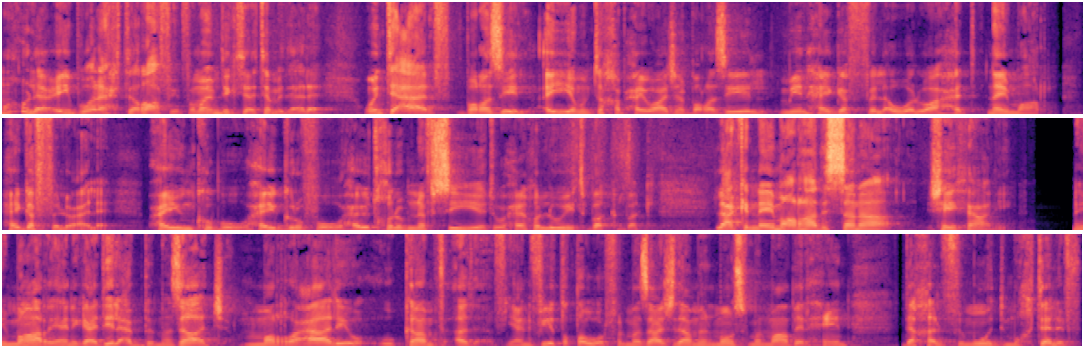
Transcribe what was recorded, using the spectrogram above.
ما هو لعيب ولا احترافي فما يمديك تعتمد عليه. وأنت عارف برازيل أي منتخب حيواجه البرازيل مين حيقفل أول واحد؟ نيمار. حيقفلوا عليه وحينكبوه وحيقرفوه وحيدخلوا بنفسيته وحيخلوه يتبكبك. لكن نيمار هذه السنة شيء ثاني. نيمار يعني قاعد يلعب بمزاج مرة عالي وكان في يعني في تطور في المزاج ذا من الموسم الماضي الحين دخل في mood مختلف.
